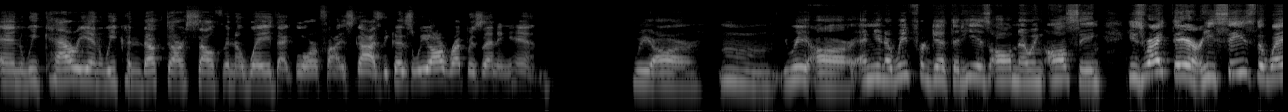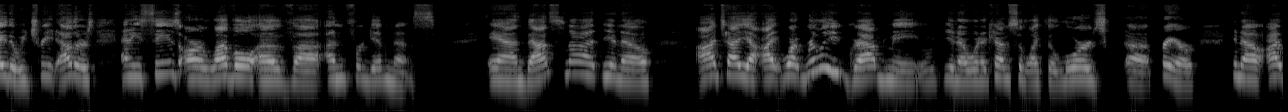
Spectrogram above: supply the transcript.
and we carry and we conduct ourselves in a way that glorifies God because we are representing Him. We are. Mm, we are. And, you know, we forget that He is all knowing, all seeing. He's right there. He sees the way that we treat others and He sees our level of uh, unforgiveness. And that's not, you know, I tell you, I what really grabbed me, you know, when it comes to like the Lord's uh, prayer, you know, I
